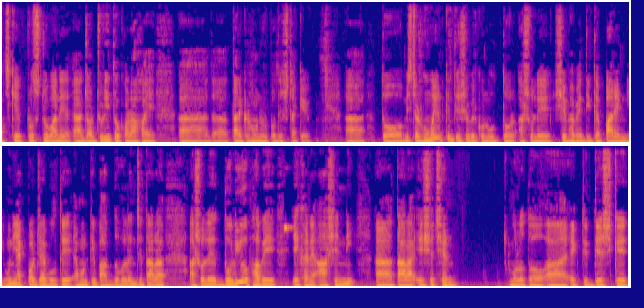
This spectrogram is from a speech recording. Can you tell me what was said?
আজকে প্রশ্নবানে জর্জরিত করা হয় তারেক রহমানের উপদেষ্টাকে। তো মিস্টার হুমায়ুন কিন্তু এসবের কোনো উত্তর আসলে সেভাবে দিতে পারেননি। উনি এক পর্যায়ে বলতে এমনটি বাধ্য হলেন যে তারা আসলে দলীয়ভাবে এখানে আসেননি। তারা এসেছেন মূলত একটি দেশকে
